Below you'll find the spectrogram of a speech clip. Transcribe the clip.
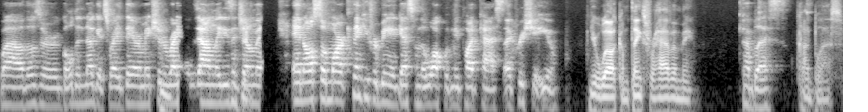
Wow, those are golden nuggets right there. Make sure to hmm. write those down, ladies and gentlemen. And also, Mark, thank you for being a guest on the Walk With Me podcast. I appreciate you. You're welcome. Thanks for having me. God bless. God bless.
